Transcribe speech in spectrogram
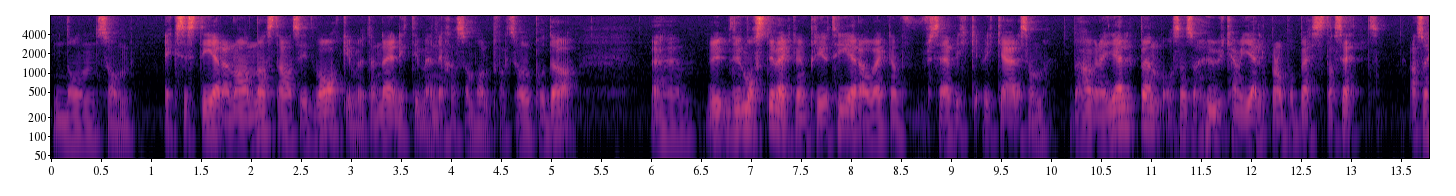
någon som existerar någon annanstans i ett vakuum, utan det är en riktig människa som håller, faktiskt håller på att dö. Eh, Vi, vi måste verkligen prioritera och verkligen säga vilka, vilka är det som behöver den här hjälpen och sen så hur kan vi hjälpa dem på bästa sätt. Alltså,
